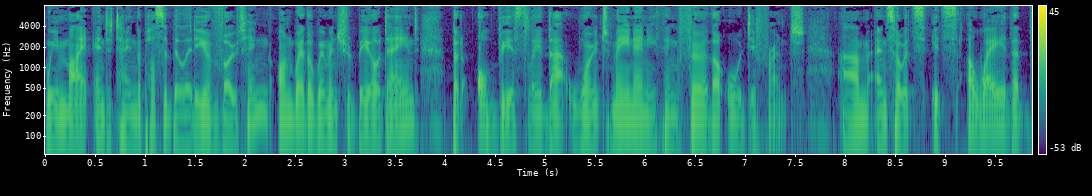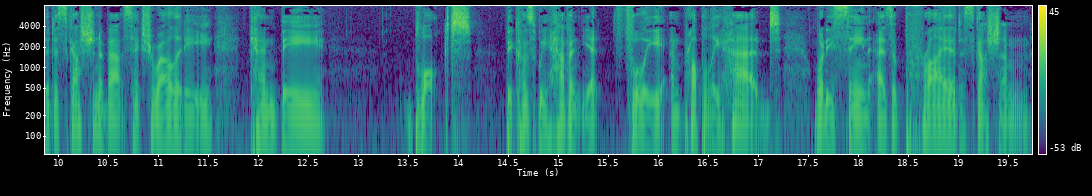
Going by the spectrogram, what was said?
We might entertain the possibility of voting on whether women should be ordained, but obviously that won't mean anything further or different. Um, and so it's it's a way that the discussion about sexuality can be blocked because we haven't yet fully and properly had what is seen as a prior discussion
